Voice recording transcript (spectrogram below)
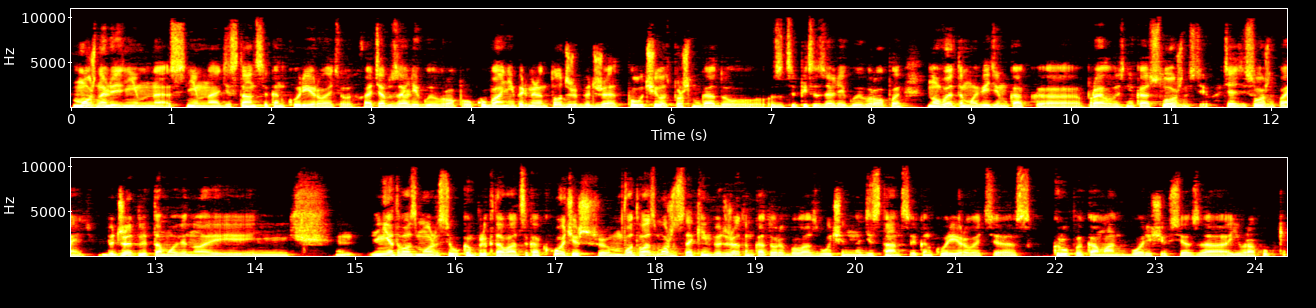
можно ли ним, с ним на дистанции конкурировать вот, хотя бы за Лигу Европы? У Кубани примерно тот же бюджет, получилось в прошлом году зацепиться за Лигу Европы, но в этом мы видим, как э, правило возникают сложности, хотя здесь сложно понять, бюджет ли тому виной, и нет возможности укомплектовать комплектоваться как хочешь. Вот возможно с таким бюджетом, который был озвучен на дистанции, конкурировать э, с группой команд, борющихся за Еврокубки?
